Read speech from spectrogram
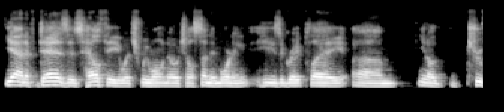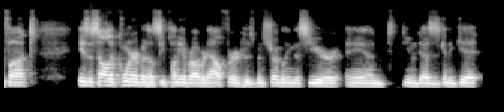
Yeah, and if Dez is healthy, which we won't know till Sunday morning, he's a great play. Um, you know, Trufant is a solid corner, but he'll see plenty of Robert Alford, who's been struggling this year. And, you know, Dez is going to get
